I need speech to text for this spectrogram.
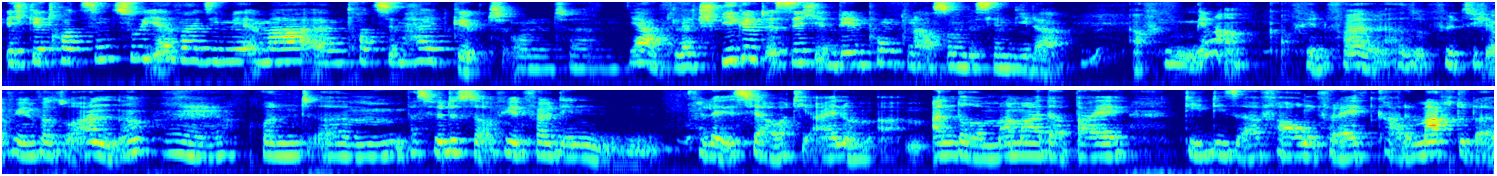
ich gehe trotzdem zu ihr, weil sie mir immer ähm, trotzdem Halt gibt. Und ähm, ja, vielleicht spiegelt es sich in den Punkten auch so ein bisschen wieder. Auf, ja, auf jeden Fall. Also fühlt sich auf jeden Fall so an. Ne? Mhm. Und ähm, was würdest du auf jeden Fall den, vielleicht ist ja auch die eine andere Mama dabei, die diese Erfahrung vielleicht gerade macht oder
